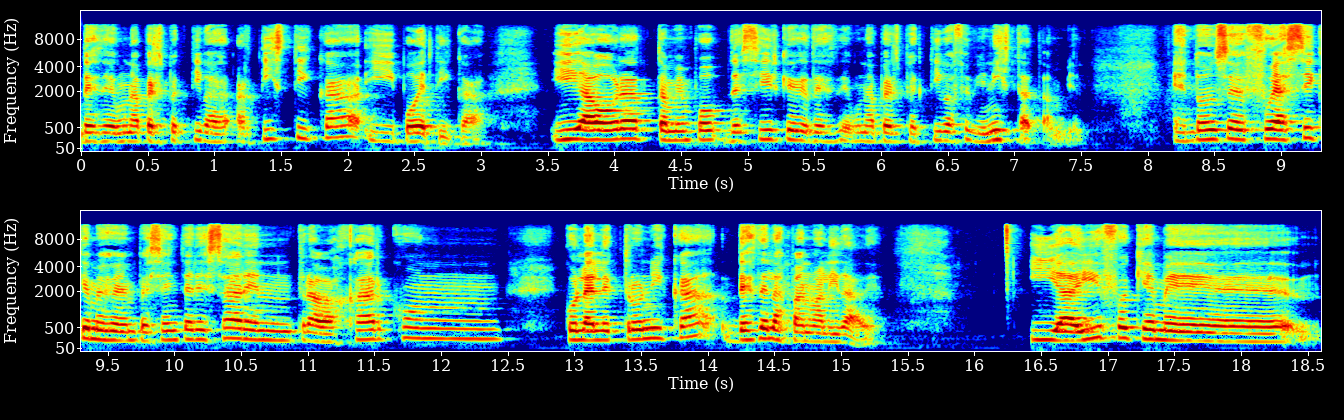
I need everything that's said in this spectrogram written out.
desde una perspectiva artística y poética y ahora también puedo decir que desde una perspectiva feminista también. Entonces fue así que me empecé a interesar en trabajar con, con la electrónica desde las manualidades. Y ahí fue que me,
